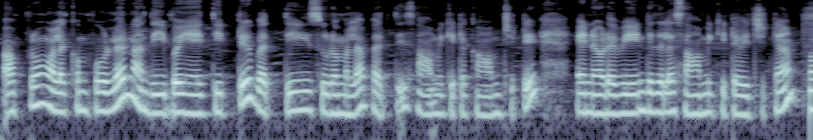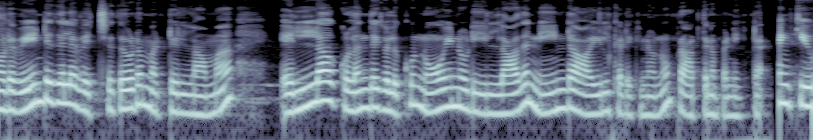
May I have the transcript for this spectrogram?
அப்புறம் வழக்கம் போல் நான் தீபம் ஏற்றிட்டு பத்தி சுடமெல்லாம் பற்றி சாமிக்கிட்ட காமிச்சிட்டு என்னோடய வேண்டுதலை சாமிக்கிட்ட வச்சுட்டேன். என்னோடய வேண்டுதலை வச்சதோடு மட்டும் இல்லாமல் எல்லா குழந்தைகளுக்கும் நோய் நொடி இல்லாத நீண்ட ஆயுள் கிடைக்கணும்னு பிரார்த்தனை பண்ணிக்கிட்டேன். தேங்க்யூ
